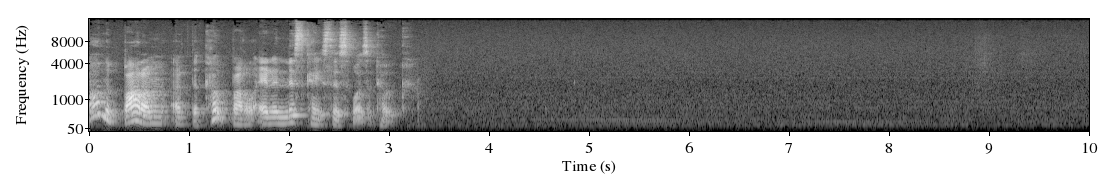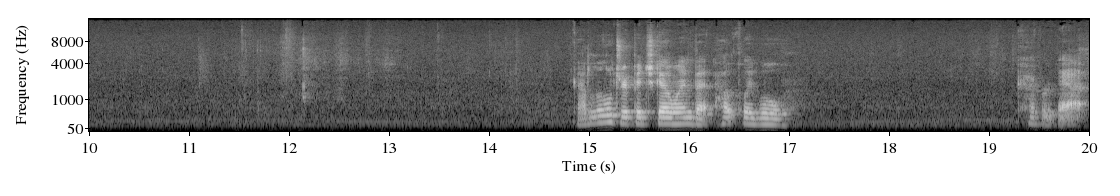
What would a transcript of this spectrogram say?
on the bottom of the Coke bottle, and in this case this was a Coke. Got a little drippage going, but hopefully we'll cover that.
